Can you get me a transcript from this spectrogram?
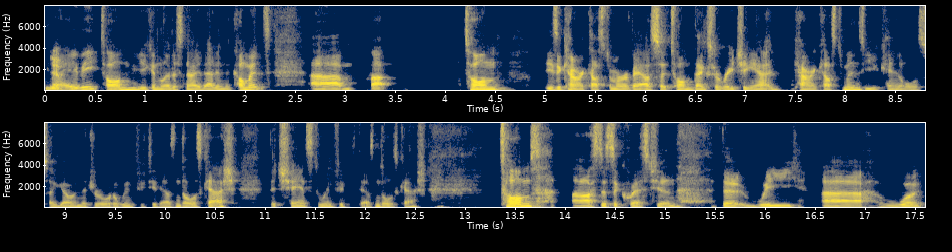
maybe Tom. You can let us know that in the comments. Um, but Tom is a current customer of ours. So Tom, thanks for reaching out. Current customers, you can also go in the draw to win fifty thousand dollars cash. The chance to win fifty thousand dollars cash. Tom's asked us a question that we uh, weren't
